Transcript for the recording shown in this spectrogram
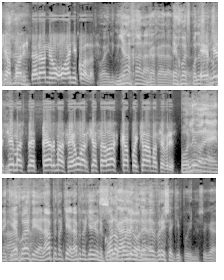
και από αριστερά είναι ο, ο Ανικόλας. Ο Άι Μια Νικόλας. χαρά. Μια χαρά. Έχω μια έρθει χαρά. πολλές φορές. Εμείς εκεί. είμαστε τέρμα Θεού, αρχές αλλά κάπου εκεί θα μας βρεις. Πολύ ωραία είναι και έχω έρθει Εράπετρα και Εράπετρα και Άγιο Νικόλα. Σιγά Πολύ να μην τον ωραία. ευρύς εκεί που είναι. Σιγά.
